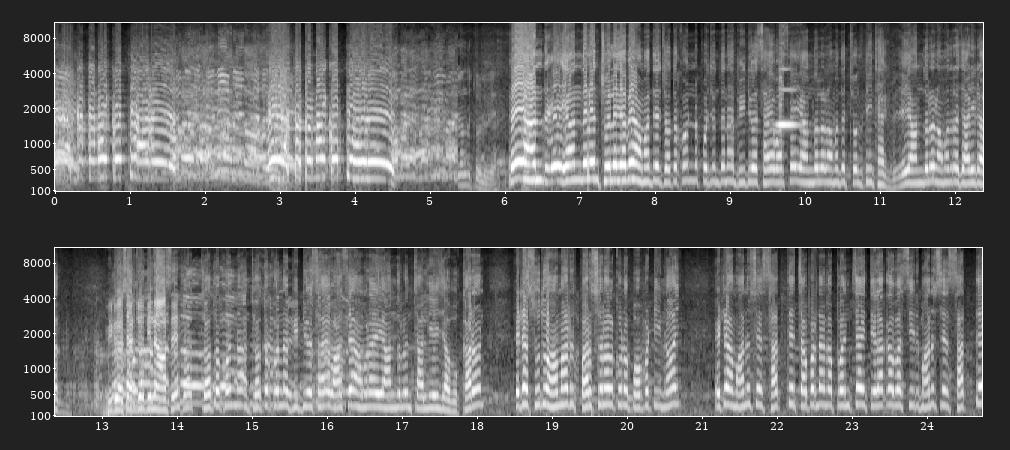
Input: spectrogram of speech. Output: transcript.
এই রাস্তা তোমায় করতে হবে এই রাস্তা তোমায় করতে হবে চলবে। এই আন্দ- এই আন্দোলন চলে যাবে আমাদের যতক্ষণ পর্যন্ত না বিডিও সাহেব আসে এই আন্দোলন আমাদের চলতেই থাকবে। এই আন্দোলন আমরা জারি রাখব। বিডিও স্যার যদি না আসে? যতক্ষণ না যতক্ষণ না বিডিও সাহেব আসে আমরা এই আন্দোলন চালিয়েই যাব। কারণ এটা শুধু আমার পার্সোনাল কোনো প্রপার্টি নয় এটা মানুষের স্বার্থে চাপাডাঙ্গা পঞ্চায়েত এলাকাবাসীর মানুষের স্বার্থে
